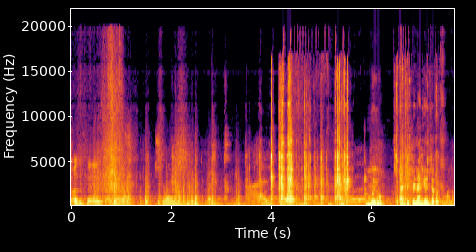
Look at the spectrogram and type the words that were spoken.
आहेत अजून मयू काय पिना घ्यायच्या का तुम्हाला?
